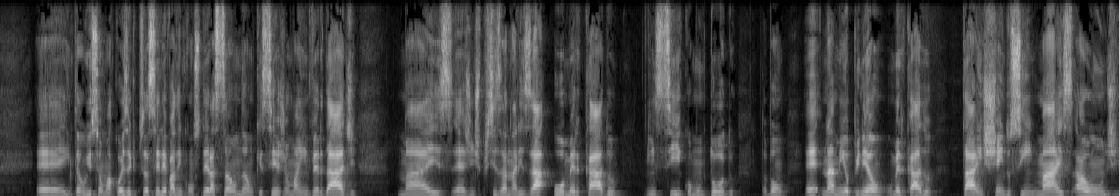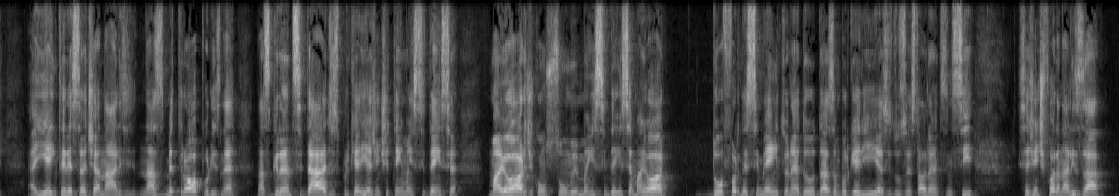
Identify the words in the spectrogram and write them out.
É, então isso é uma coisa que precisa ser levada em consideração, não que seja uma inverdade, mas é, a gente precisa analisar o mercado em si, como um todo, tá bom? É, na minha opinião, o mercado está enchendo sim, mas aonde? Aí é interessante a análise nas metrópoles, né? Nas grandes cidades, porque aí a gente tem uma incidência maior de consumo e uma incidência maior do fornecimento, né, do, das hamburguerias e dos restaurantes em si. Se a gente for analisar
